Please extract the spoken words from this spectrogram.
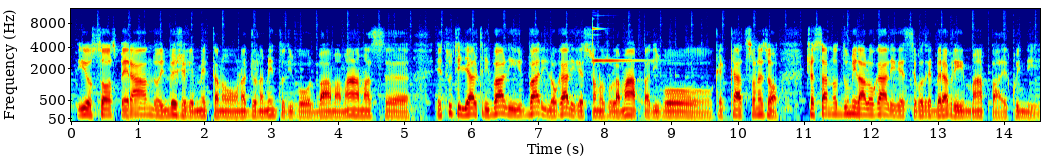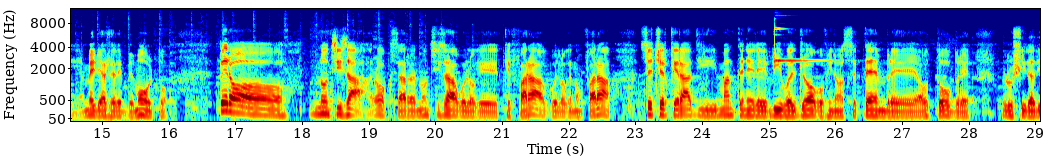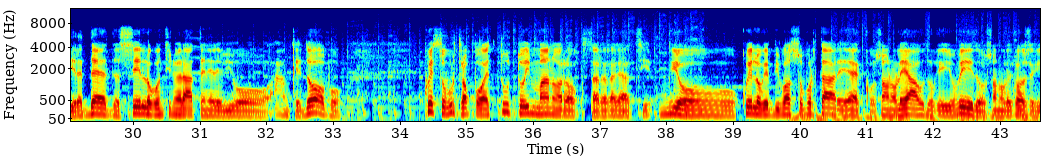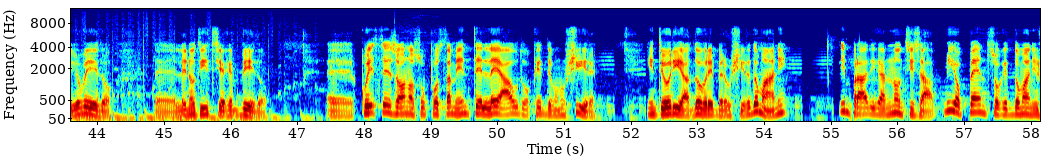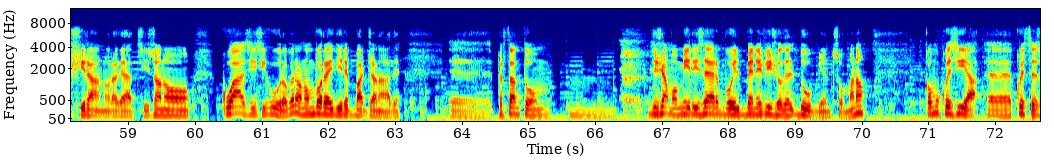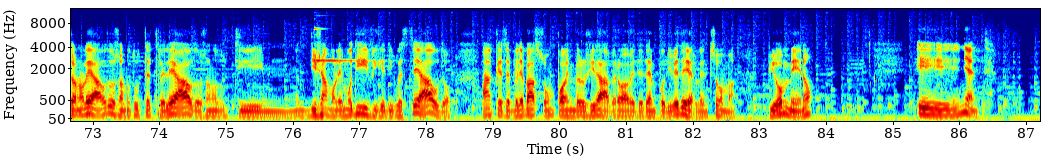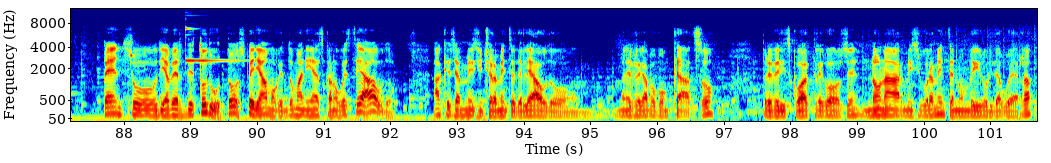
Io sto sperando invece che mettano un aggiornamento tipo il Bama Mamas eh, e tutti gli altri vari, vari locali che sono sulla mappa tipo che cazzo ne so. Ci stanno 2000 locali che si potrebbero aprire in mappa e quindi a me piacerebbe molto. Però non si sa Rockstar non si sa quello che, che, farà quello che non farà. Se cercherà di mantenere vivo il gioco fino a settembre a ottobre l'uscita di Red Dead se lo continuerà a tenere vivo anche dopo. Questo purtroppo è tutto in mano a Rockstar ragazzi. Io quello che vi posso portare ecco sono le auto che io vedo sono le cose che io vedo eh, le notizie che vedo eh, queste sono suppostamente le auto che devono uscire. In teoria dovrebbero uscire domani. In pratica non si sa. Io penso che domani usciranno ragazzi. Sono quasi sicuro però non vorrei dire baggianate. Eh, pertanto mm, diciamo mi riservo il beneficio del dubbio insomma no comunque sia eh, queste sono le auto sono tutte e tre le auto sono tutti diciamo le modifiche di queste auto anche se ve le passo un po' in velocità però avete tempo di vederle insomma più o meno. E niente. Penso di aver detto tutto. Speriamo che domani escano queste auto. Anche se a me sinceramente delle auto me ne frega proprio un cazzo preferisco altre cose non armi sicuramente non veicoli da guerra.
